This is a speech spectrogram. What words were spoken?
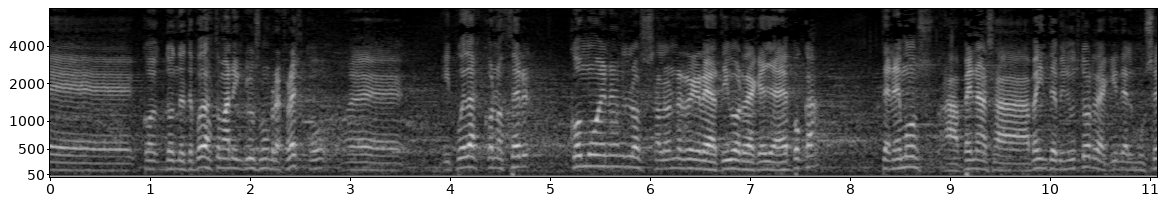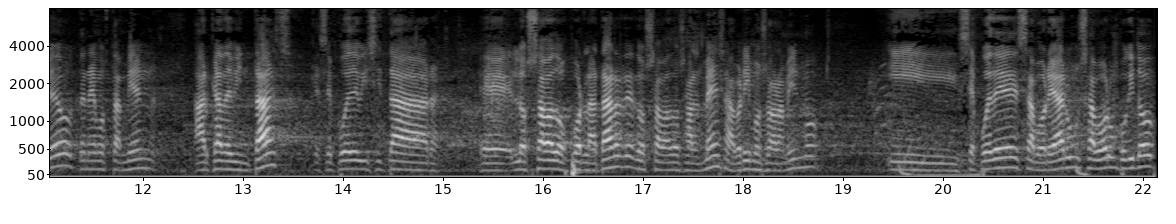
eh, con- donde te puedas tomar incluso un refresco eh, y puedas conocer cómo eran los salones recreativos de aquella época. Tenemos apenas a 20 minutos de aquí del museo, tenemos también Arcade Vintage, que se puede visitar eh, los sábados por la tarde, dos sábados al mes, abrimos ahora mismo, y se puede saborear un sabor un poquito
